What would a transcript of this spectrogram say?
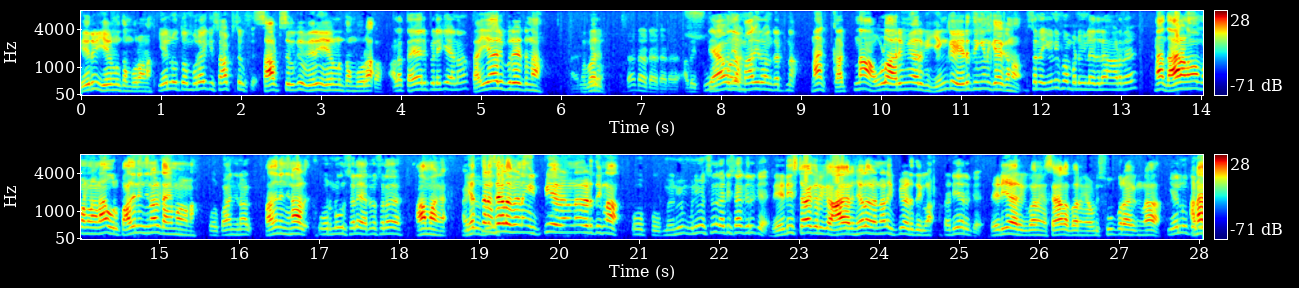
வெறும் எழுநூத்தம்பது ரூபாண்ணா. எழுநூத்தம்பது ரூபாய்க்கு சாஃப்ட் சில்க் சாஃப்ட் சில்க் வெறும் எழுநூத்தம்பது ரூபா. அல்ல தயாரிப்பிலைக்கு ஏன்னா? தயாரிப்பு ரேட்டுண்ணா. அப்படி தேவையா மாறிடுவாங்க கட்டினா. நான் கட்டினா அவ்வளோ அருமையா இருக்கும். எங்க எடுத்தீங்கன்னு கேட்கணும் சார் யூனிஃபார்ம் பண்ணுவீங்களா இதில் ஆர்டர் நான் தாராளமா பண்ணலாம்னா ஒரு பதினஞ்சு நாள் டைம் ஆகும்ண்ணா. ஒரு பாஞ்சு நாள். பதினஞ்சு நாள். ஒரு நூறு சிலை இரநூறு சிலை. ஆமாங்க. எத்தனை சேலை. வேணுங்க? இப்பயே வேணும்னா எடுத்துக்கலாம். ஓ மினிமம் மினிமம் சிலை ரெடி ஸ்டாக் இருக்கு. ரெடி ஸ்டாக் இருக்கு. ஆயிரம் சேலை வேணாலும் இப்பயே எடுத்துக்கலாம். ரெடியா இருக்கு. ரெடியா இருக்கு பாருங்க. சேலை பாருங்க. எப்படி சூப்பரா இருக்குங்களா? எழுநூத்தி ஆனா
